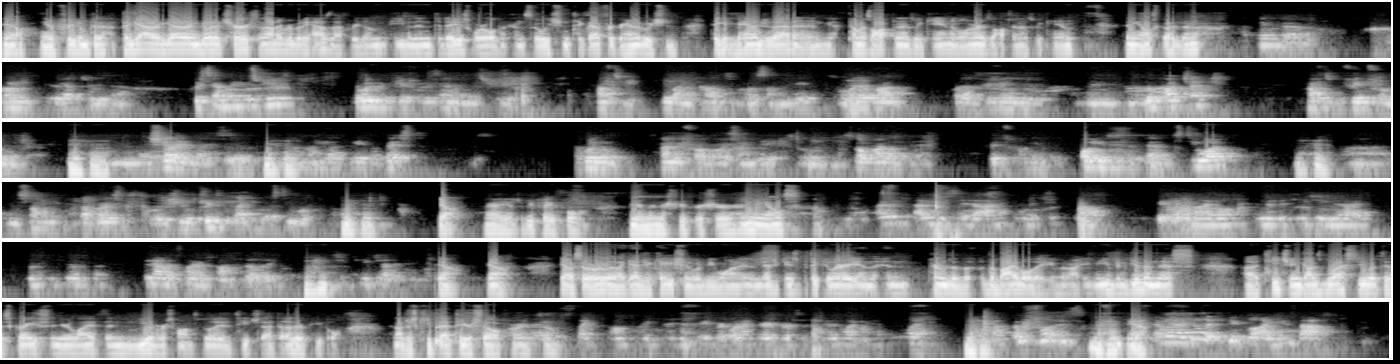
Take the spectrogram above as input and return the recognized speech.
Here. yeah, you know, freedom to, to gather together and go to church. And not everybody has that freedom, even in today's world. And so we shouldn't take that for granted. We should take advantage of that and, and come as often as we can and learn as often as we can. Anything else? Go ahead, Ben. I think uh, one too is uh, Christian ministry. The way we treat Christian ministry, you have to give an account to God someday. So whatever God has given you in, the local church, you have to be faithful Mm-hmm. in ensuring that Mm-hmm. uh, you are doing your best. I will stand before God someday. So it's all part of the faith. I mean, Paul uses the term steward Mm-hmm. uh, in some other verses, so you should treat it like you are steward. Mm-hmm. Yeah, yeah, you have to be faithful in your ministry for sure. Anything else? I would, I would just say that I have been a well, with the Bible and the teaching that I listened to and stuff. But now it's my responsibility Mhm. to teach other people. Yeah, yeah, yeah. So really, like education would be one, and education particularly in in terms of the, the Bible that you've been you've been given this uh, teaching. God's blessed you with this grace in your life, and you have a responsibility to teach that to other people, not just keep that to yourself, right? Right? So, It's like Psalm twenty-three, my favorite, when my favorite verse is going to my head. That's overflows. yeah, And when I tell it to people, I use that.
